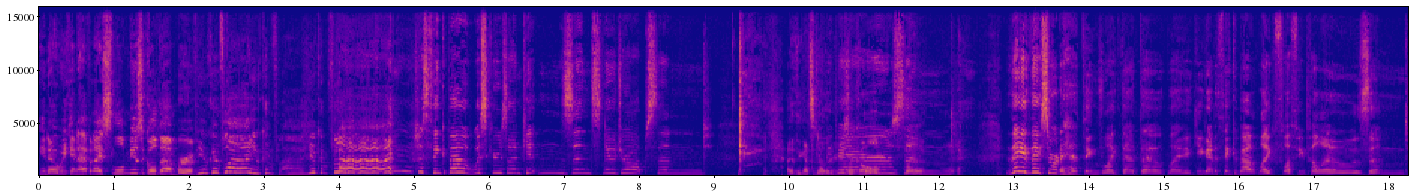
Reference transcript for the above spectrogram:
you know, we can have a nice little musical number of you can fly, you can fly, you can fly. Mm, just think about whiskers on kittens and snowdrops and I think that's another musical. But, and- yeah. they they sort of had things like that though. Like you got to think about like fluffy pillows and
